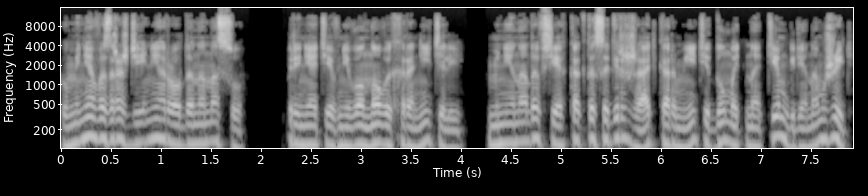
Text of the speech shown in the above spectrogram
У меня возрождение рода на носу. Принятие в него новых хранителей, мне надо всех как-то содержать, кормить и думать над тем, где нам жить.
